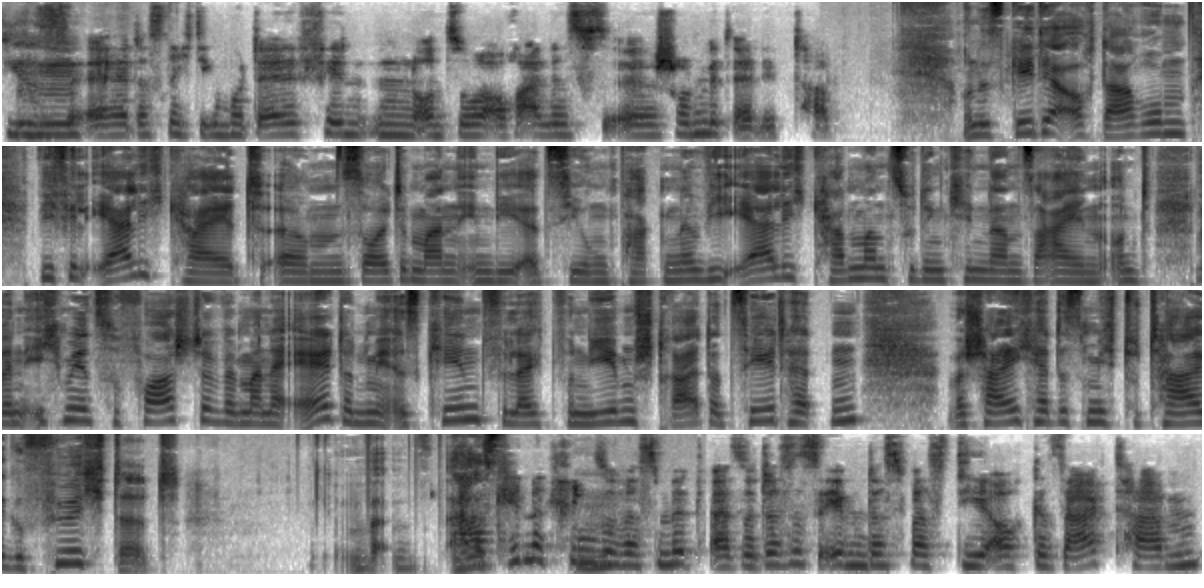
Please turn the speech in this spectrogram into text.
dieses, mhm. äh, das richtige Modell finden und so auch alles äh, schon miterlebt habe. Und es geht ja auch darum, wie viel Ehrlichkeit ähm, sollte man in die Erziehung packen. Ne? Wie ehrlich kann man zu den Kindern sein? Und wenn ich mir jetzt so vorstelle, wenn meine Eltern mir als Kind vielleicht von jedem Streit erzählt hätten, wahrscheinlich hätte es mich total gefürchtet. Hast, Aber Kinder kriegen mhm. sowas mit. Also das ist eben das, was die auch gesagt haben.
